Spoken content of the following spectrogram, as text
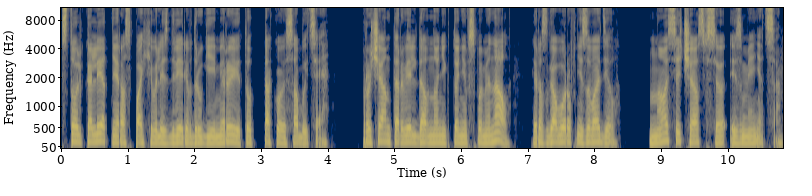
Столько лет не распахивались двери в другие миры, и тут такое событие. Про Чантервиль давно никто не вспоминал и разговоров не заводил. Но сейчас все изменится.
